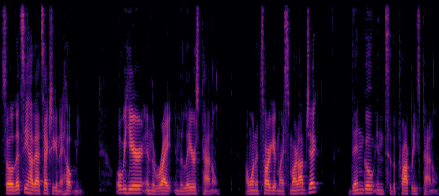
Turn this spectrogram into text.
So let's see how that's actually going to help me. Over here in the right, in the layers panel, I want to target my smart object, then go into the properties panel.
